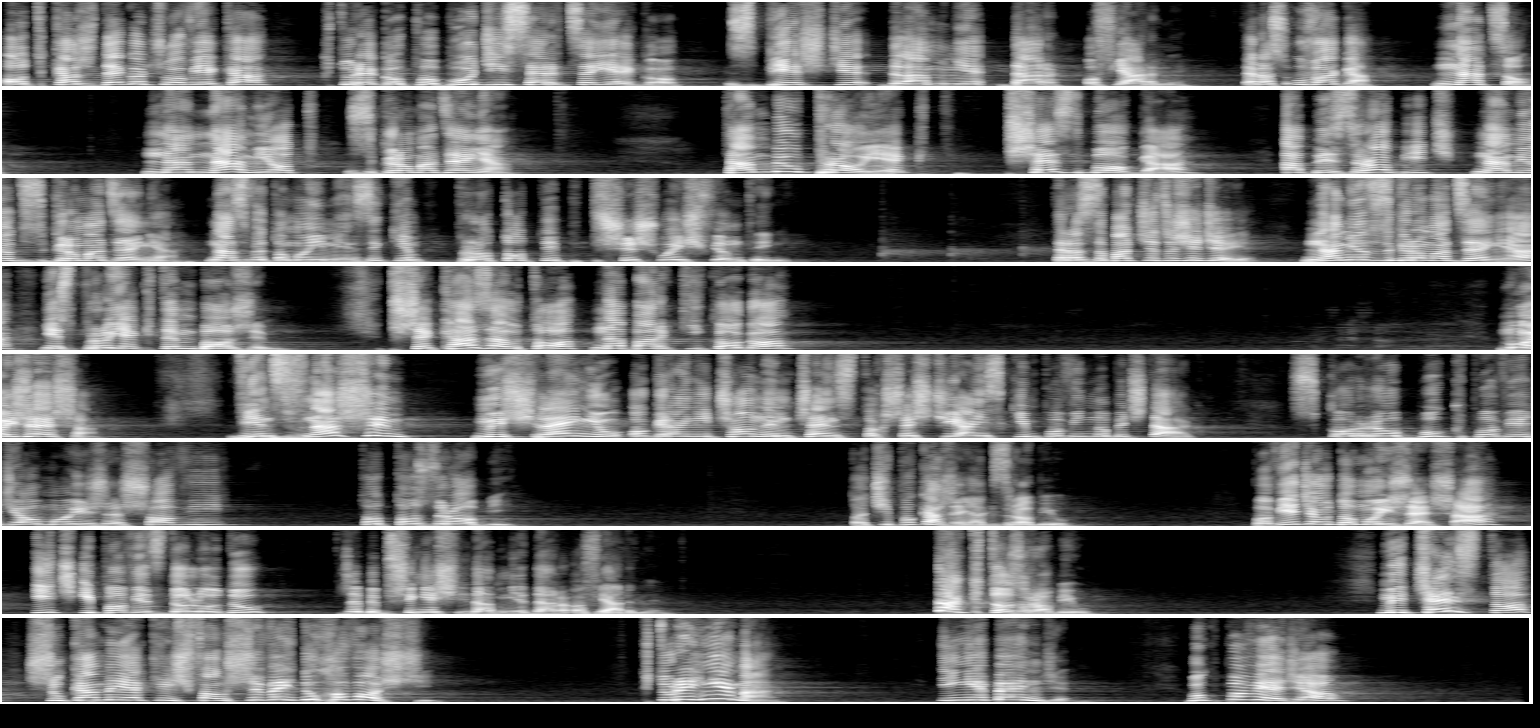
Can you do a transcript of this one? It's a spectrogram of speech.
Od każdego człowieka, którego pobudzi serce jego, zbierzcie dla mnie dar ofiarny. Teraz uwaga, na co? Na namiot zgromadzenia. Tam był projekt przez Boga, aby zrobić namiot zgromadzenia. Nazwę to moim językiem prototyp przyszłej świątyni. Teraz zobaczcie, co się dzieje. Namiot zgromadzenia jest projektem Bożym. Przekazał to na barki kogo? Mojżesza. Więc w naszym myśleniu ograniczonym często chrześcijańskim powinno być tak. Skoro Bóg powiedział Mojżeszowi, to to zrobi. To ci pokażę, jak zrobił. Powiedział do Mojżesza, idź i powiedz do ludu, żeby przynieśli dla mnie dar ofiarny. Tak to zrobił. My często szukamy jakiejś fałszywej duchowości, której nie ma i nie będzie. Bóg powiedział:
